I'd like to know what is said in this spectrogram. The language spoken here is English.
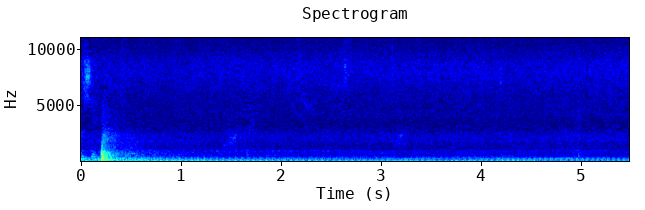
recently.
